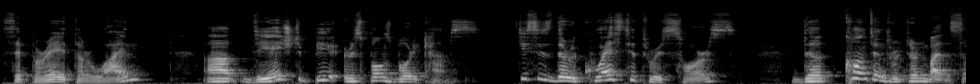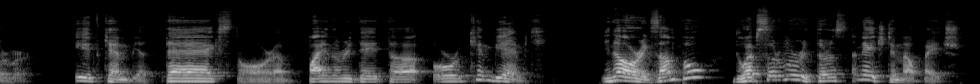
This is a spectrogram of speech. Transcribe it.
separator line, uh, the HTTP response body comes. This is the requested resource, the content returned by the server. It can be a text or a binary data or can be empty. In our example, the web server returns an HTML page.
